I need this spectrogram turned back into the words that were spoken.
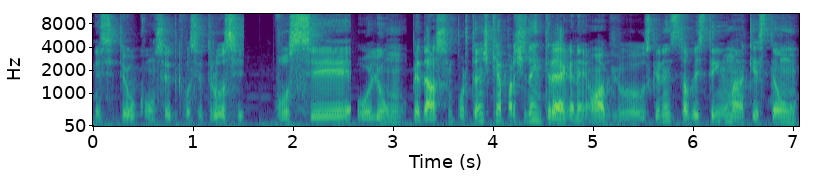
nesse teu conceito que você trouxe, você olhou um pedaço importante que é a parte da entrega, né? Óbvio, os grandes talvez tenham uma questão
